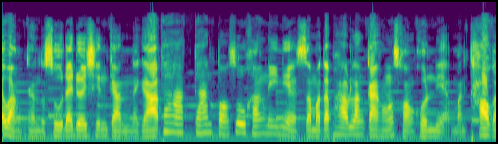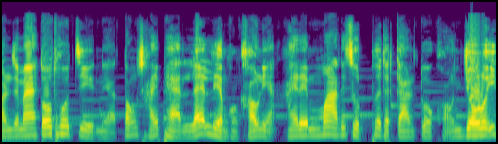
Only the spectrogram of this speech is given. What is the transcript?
ระหว่างการต่อสู้ได้ด้วยเช่นกันนะครับ ถ้าการต่อสู้ครั้งนี้เนี่ยสมรรถภาพร่างกายของทั้งสองคนเนี่ยมันเท่ากันใช่ไหมตัวโทจิเนี่ยต้องใช้แผนและเหลี่ยมของเขาเนี่ยให้ได้มากที่สุดเพื่อจัดการตัวของโยโรอิ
